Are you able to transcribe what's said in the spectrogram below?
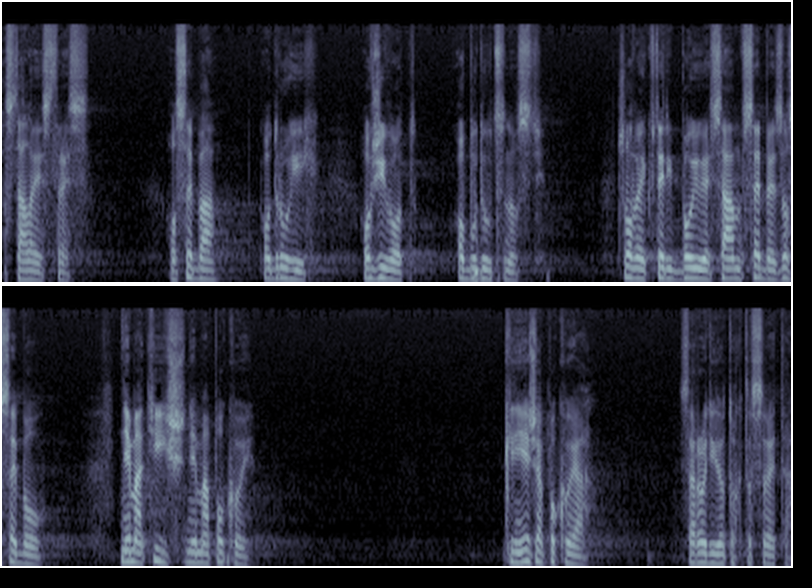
A stále je stres. O seba, o druhých, o život, o budúcnosť. Človek, ktorý bojuje sám v sebe, so sebou, nemá tíž, nemá pokoj. Knieža pokoja sa rodí do tohto sveta.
